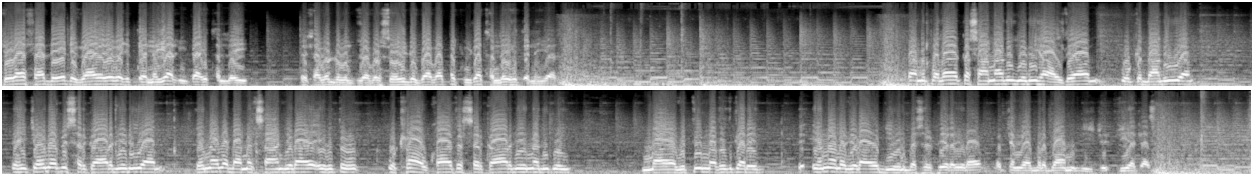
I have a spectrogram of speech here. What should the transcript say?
ਜਿਹੜਾ ਸ਼ੈੱਡ ਇਹ ਡਿੱਗਾ, ਇਹਦੇ ਵਿੱਚ 3000 ਚੂਚਾ ਸੀ ਥੱਲੇ ਹੀ। ਤੇ ਸਭ ਡਬਲ ਸਟੋਰੀ ਡਿੱਗਾ ਵਾ ਪਰ ਚੂਚਾ ਥੱਲੇ ਹੀ 3000 ਤੁਹਾਨੂੰ ਪਤਾ ਕਿਸਾਨਾਂ ਦੀ ਜਿਹੜੀ ਹਾਲਤ ਆ, ਉਹ ਕਿਦਾਂ ਦੀ ਆ। ਅਸੀਂ ਚਾਹੁੰਦੇ ਆ ਵੀ ਸਰਕਾਰ ਜਿਹੜੀ ਆ, ਇਹਨਾਂ ਵੱਡਾ ਨੁਕਸਾਨ ਜਿਹੜਾ ਇਹਦੇ ਤੋਂ ਉੱਠਣਾ ਔਖਾ ਹੈ ਤੇ ਸਰਕਾਰ ਜੇ ਇਹਨਾਂ ਦੀ ਕੋਈ ਵਿੱਤੀ ਮਦਦ ਕਰੇ, ਤੇ ਇਹਨਾਂ ਦਾ ਜਿਹੜਾ ਜੀਵਨ ਬਸਰ ਫੇਰ ਜਿਹੜਾ ਚੰਗਾ ਮਰਦਾਨ ਜੀਆ ਜਾ ਸਕਦਾ।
